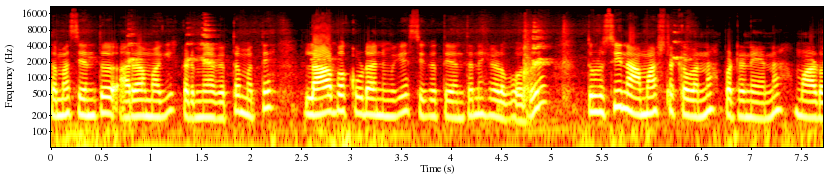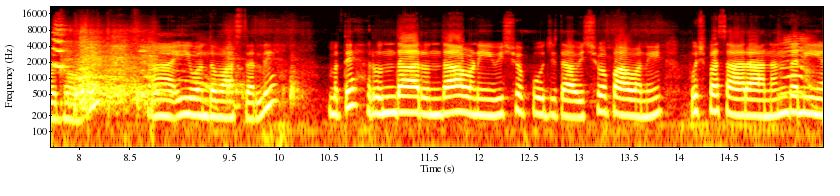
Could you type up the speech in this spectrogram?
ಸಮಸ್ಯೆ ಅಂತೂ ಆರಾಮಾಗಿ ಕಡಿಮೆ ಆಗುತ್ತೆ ಮತ್ತು ಲಾಭ ಕೂಡ ನಿಮಗೆ ಸಿಗುತ್ತೆ ಅಂತಲೇ ಹೇಳ್ಬೋದು. ತುಳಸಿ ನಾಮಾಷ್ಟಕವನ್ನು ಪಠಣೆಯನ್ನು ಮಾಡೋದು ನೋಡಿ ಈ ಒಂದು ಮಾಸದಲ್ಲಿ. ಮತ್ತು ವೃಂದ ವೃಂದಾವಣಿ, ವಿಶ್ವಪೂಜಿತ ವಿಶ್ವಪಾವನಿ, ಪುಷ್ಪಸಾರ, ನಂದನೀಯ,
